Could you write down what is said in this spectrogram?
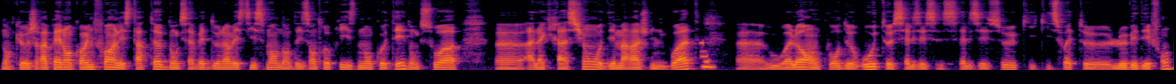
Donc euh, je rappelle encore une fois hein, les startups, donc ça va être de l'investissement dans des entreprises non cotées, donc soit à la création, au démarrage d'une boîte, ou alors en cours de route, celles et, celles et ceux qui, souhaitent lever des fonds.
